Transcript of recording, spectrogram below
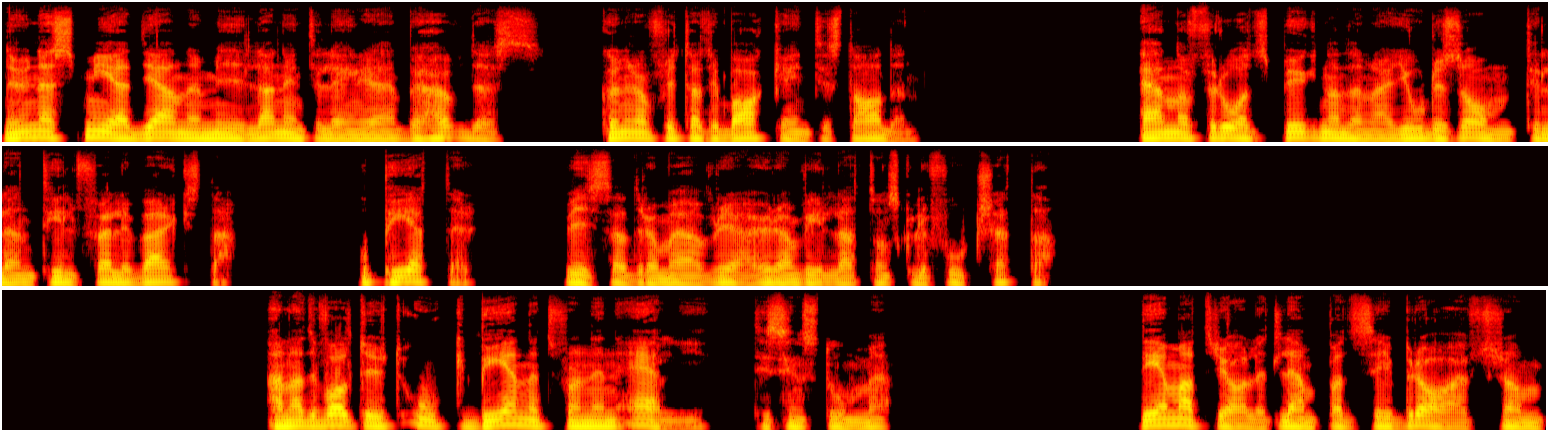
Nu när smedjan och milan inte längre behövdes kunde de flytta tillbaka in till staden. En av förrådsbyggnaderna gjordes om till en tillfällig verkstad och Peter visade de övriga hur han ville att de skulle fortsätta. Han hade valt ut okbenet från en älg till sin stomme. Det materialet lämpade sig bra eftersom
